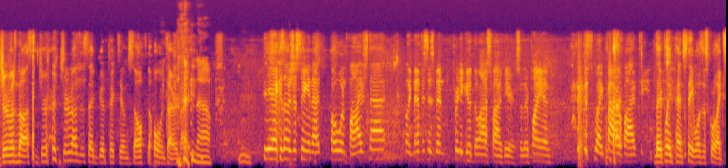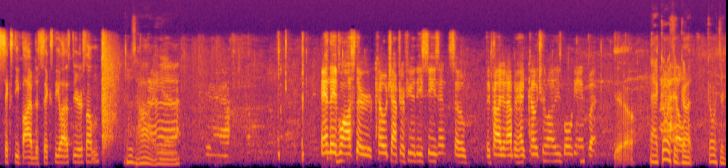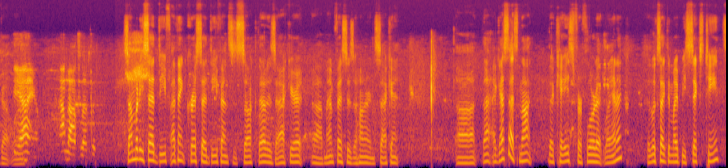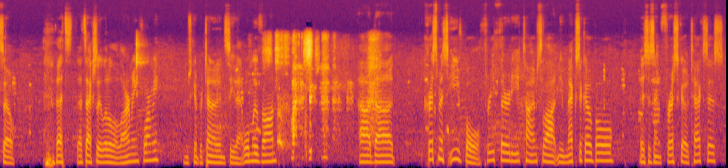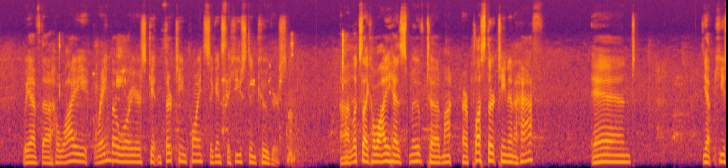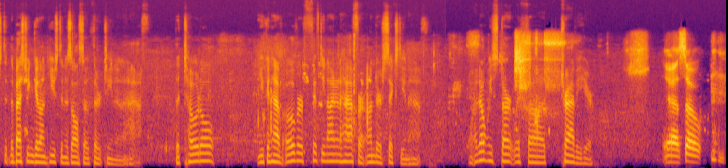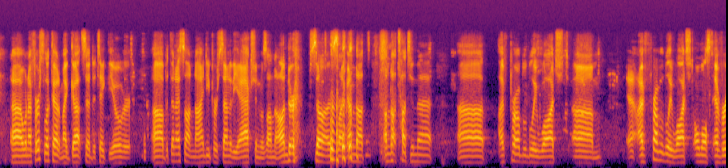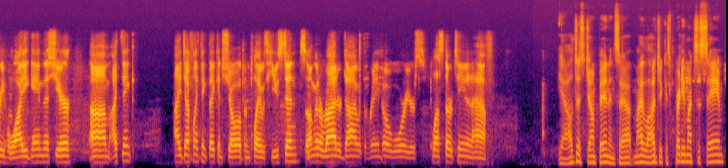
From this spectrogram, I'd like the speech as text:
Jerma's not. Jer- Jerma hasn't said good pick to himself the whole entire night. no. Yeah, because I was just thinking that 0 and 5 stat. Like Memphis has been pretty good the last five years, so they're playing like Power Five teams. they played Penn State. What was the score like 65 to 60 last year or something? It was high, yeah. Yeah. And they've lost their coach after a few of these seasons, so they probably didn't have their head coach for a lot of these bowl games. But Yeah. Ah, go with your Hell. gut. Go with your gut. Warren. yeah, I am. I'm not flipping. Somebody said def. I think Chris said defenses suck. That is accurate. Uh, Memphis is 102nd. Uh, that I guess that's not the case for Florida Atlantic. It looks like they might be 16th. So that's that's actually a little alarming for me. I'm just gonna pretend I didn't see that. We'll move on. Uh, the Christmas Eve Bowl, 3:30 time slot, New Mexico Bowl. This is in Frisco, Texas. We have the Hawaii Rainbow Warriors getting 13 points against the Houston Cougars. Uh, looks like Hawaii has moved to mi- or plus 13 and a half. And yep, Houston. The best you can get on Houston is also 13 and a half. The total you can have over 59 and a half or under 60 and a half. Why don't we start with uh, Travi here? Yeah, so uh, when I first looked at it, my gut said to take the over, uh, but then I saw 90% of the action was on the under, so I was like, I'm not, I'm not touching that. Uh, I've probably watched, um, I've probably watched almost every Hawaii game this year. Um, I think, I definitely think they can show up and play with Houston, so I'm gonna ride or die with the Rainbow Warriors plus 13 and a half. Yeah, I'll just jump in and say uh, my logic is pretty much the same.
